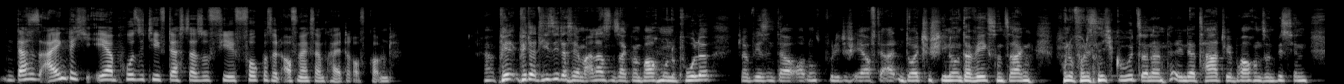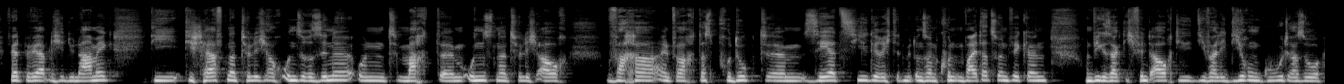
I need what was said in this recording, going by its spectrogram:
das ist eigentlich eher positiv, dass da so viel Fokus und Aufmerksamkeit drauf kommt. Peter Thiel sieht das ja immer anders und sagt, man braucht Monopole. Ich glaube, wir sind da ordnungspolitisch eher auf der alten deutschen Schiene unterwegs und sagen, Monopol ist nicht gut, sondern in der Tat, wir brauchen so ein bisschen wettbewerbliche Dynamik. Die, die schärft natürlich auch unsere Sinne und macht ähm, uns natürlich auch wacher, einfach das Produkt ähm, sehr zielgerichtet mit unseren Kunden weiterzuentwickeln. Und wie gesagt, ich finde auch die, die Validierung gut. Also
